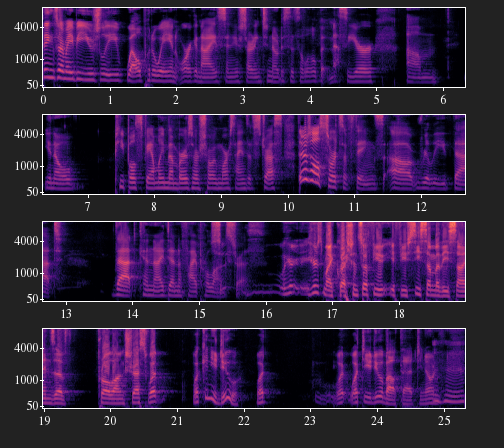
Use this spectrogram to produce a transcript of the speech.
things are maybe usually well put away and organized, and you're starting to notice it's a little bit messier. Um, you know, people's family members are showing more signs of stress. There's all sorts of things, uh, really, that that can identify prolonged so, stress. Well, here, here's my question. So if you if you see some of these signs of prolonged stress, what what can you do? What what what do you do about that? You know, mm-hmm.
